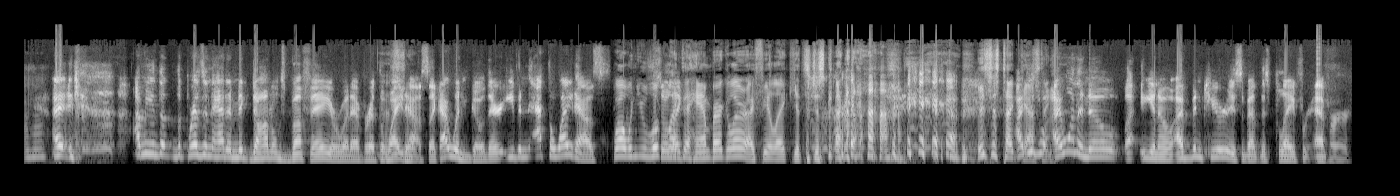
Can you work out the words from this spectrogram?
I, I mean, the, the president had a McDonald's buffet or whatever at the White true. House. Like, I wouldn't go there even at the White House. Well, when you look So, like, like- the Hamburglar, I feel like it's just kind of, it's just I just typecasting. I want to know. uh, You know, I've been curious about this play forever,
